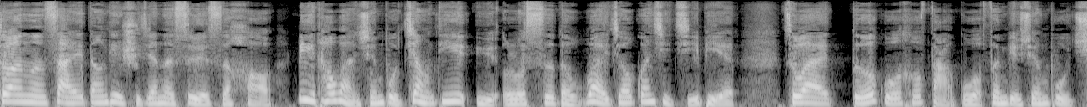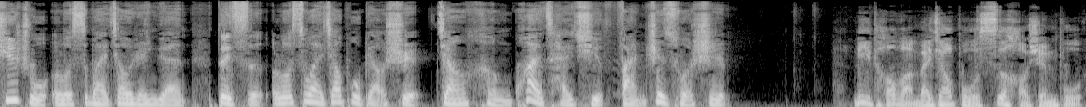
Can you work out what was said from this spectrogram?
此外呢，在当地时间的四月四号，立陶宛宣布降低与俄罗斯的外交关系级别。此外，德国和法国分别宣布驱逐俄罗斯外交人员。对此，俄罗斯外交部表示将很快采取反制措施。立陶宛外交部四号宣布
